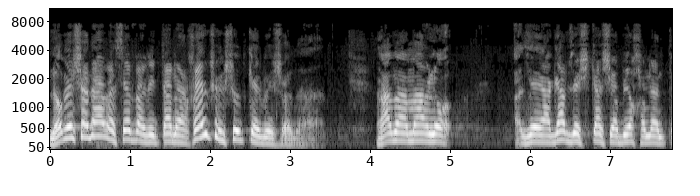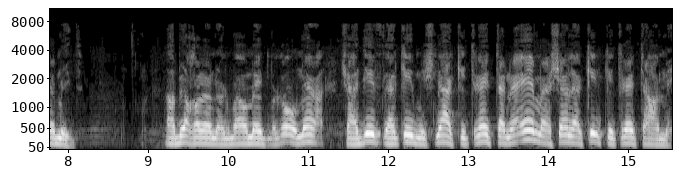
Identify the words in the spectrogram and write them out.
לא משנה, והספר אלפיתנא אחר שרשות כן משנה. רבא אמר לא. זה, אגב, זו שיטה של רבי יוחנן תמיד. רבי יוחנן הגמרא עומד הוא אומר שעדיף להקים משנה כתרי תנאי מאשר להקים כתרי טעמי.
